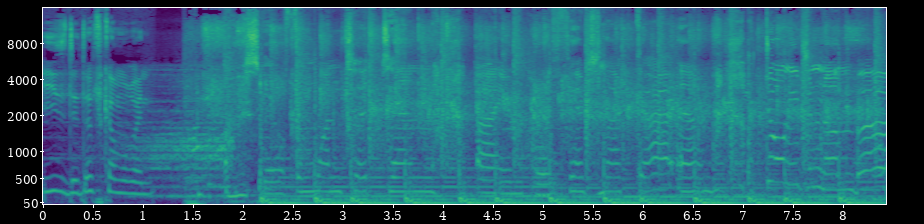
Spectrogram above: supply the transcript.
Is de Dove Cameron. On a scale from 1 to 10, I am perfect like I am. I don't need your number.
